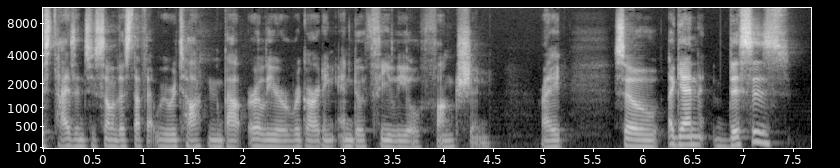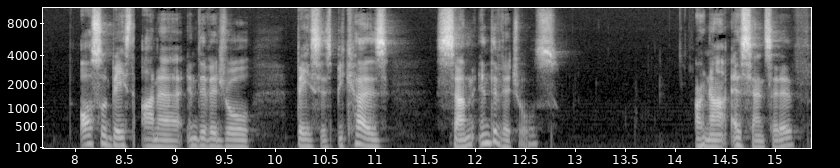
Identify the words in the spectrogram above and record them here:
this ties into some of the stuff that we were talking about earlier regarding endothelial function, right? So again, this is also based on an individual basis because some individuals are not as sensitive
